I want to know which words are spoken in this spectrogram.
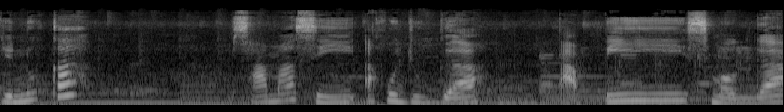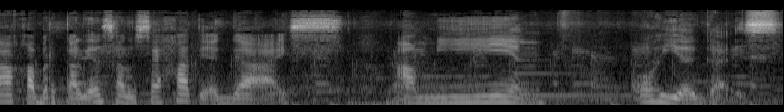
Jenuh kah? Sama sih, aku juga tapi semoga kabar kalian selalu sehat ya guys. Amin. Oh iya guys.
